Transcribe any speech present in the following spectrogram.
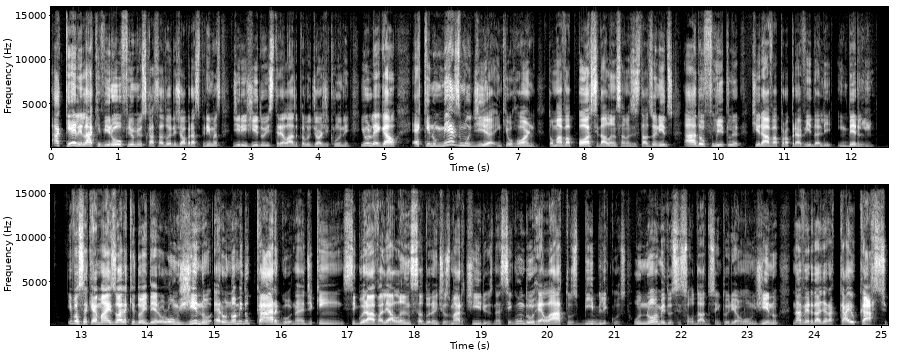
aquele lá que virou o filme Os Caçadores de Obras-Primas, dirigido e estrelado pelo George Clooney. E o legal é que no mesmo dia em que o Horne tomava posse da lança nos Estados Unidos, Adolf Hitler tirava a própria vida ali em Berlim. E você quer mais? Olha que doideira. O Longino era o nome do cargo, né, de quem segurava ali a lança durante os martírios, né? Segundo relatos bíblicos, o nome desse soldado centurião Longino, na verdade, era Caio Cássio.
